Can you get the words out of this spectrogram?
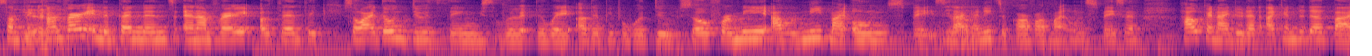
something. Yeah. I'm very independent and I'm very authentic, so I don't do things the way other people would do. So for me, I would need my own space. Yeah. Like I need to carve out my own space. And how can I do that? I can do that by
